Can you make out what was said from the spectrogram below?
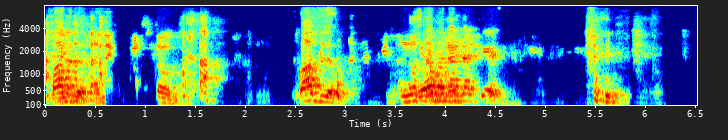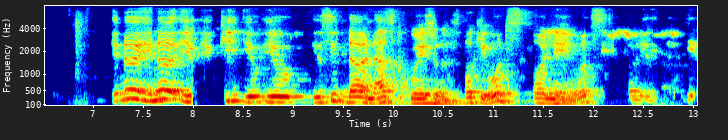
Pablo, And they crashed out. Pablo, we have another guest. You know, you know, you you you you, you sit down and ask questions. Okay, what's Ole? What's Ole's idea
